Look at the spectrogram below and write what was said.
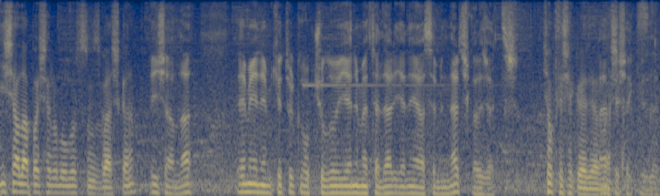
İnşallah başarılı olursunuz başkanım. İnşallah eminim ki Türk okçuluğu yeni meteler, yeni yaseminler çıkaracaktır. Çok teşekkür ediyorum Ben başkanım. teşekkür ederim.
